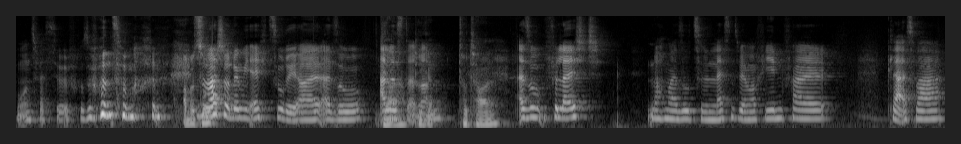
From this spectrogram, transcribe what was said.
um uns Festivalfrisuren zu machen. Aber das war schon irgendwie echt surreal. Also alles Ja, daran. Total. Also vielleicht nochmal so zu den Lessons. Wir haben auf jeden Fall, klar, es war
